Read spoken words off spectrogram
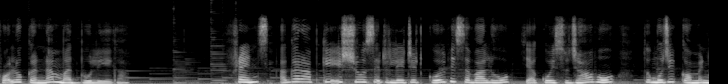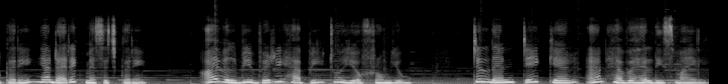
फॉलो करना मत भूलिएगा। फ्रेंड्स अगर आपके इस शो से रिलेटेड कोई भी सवाल हो या कोई सुझाव हो तो मुझे कमेंट करें या डायरेक्ट मैसेज करें। I will be very happy to hear from you till then take care and have a healthy smile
